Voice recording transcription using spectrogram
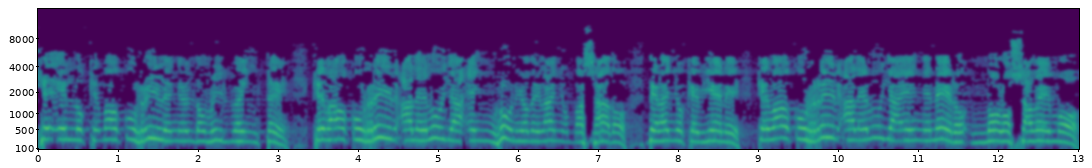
¿Qué es lo que va a ocurrir en el 2020? ¿Qué va a ocurrir, aleluya, en junio del año pasado, del año que viene? ¿Qué va a ocurrir, aleluya, en enero? No lo sabemos.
